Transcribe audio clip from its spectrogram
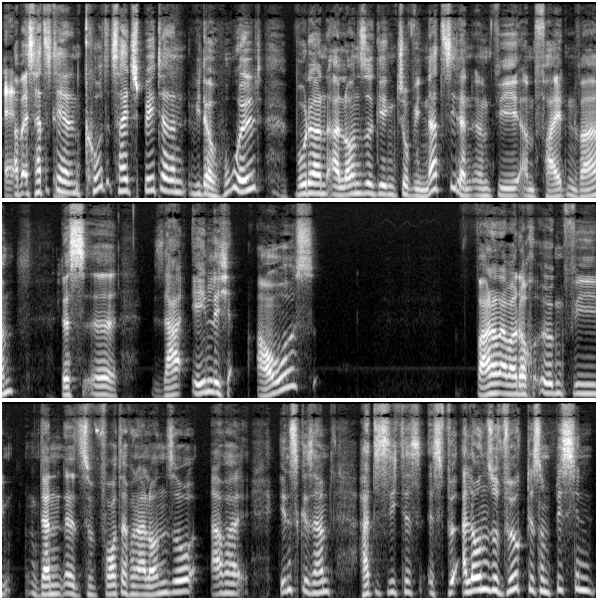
äh, aber es hat sich ja dann kurze Zeit später dann wiederholt, wo dann Alonso gegen Giovinazzi dann irgendwie am Fighten war. Das äh, sah ähnlich aus, war dann aber doch irgendwie dann äh, zum Vorteil von Alonso. Aber insgesamt hat es sich das, es, Alonso wirkte so ein bisschen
